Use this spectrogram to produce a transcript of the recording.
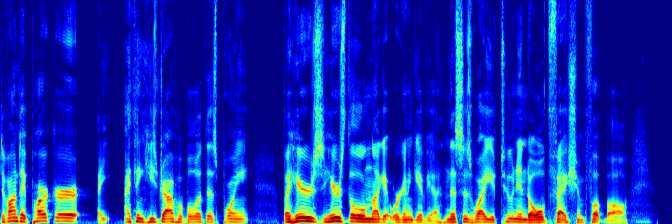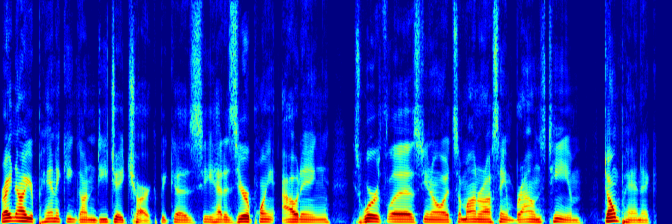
DeVante Parker, I, I think he's droppable at this point. But here's here's the little nugget we're going to give you. And this is why you tune into old fashioned football. Right now, you're panicking on DJ Chark because he had a zero point outing. He's worthless. You know, it's Amon-Ra St. Brown's team. Don't panic.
